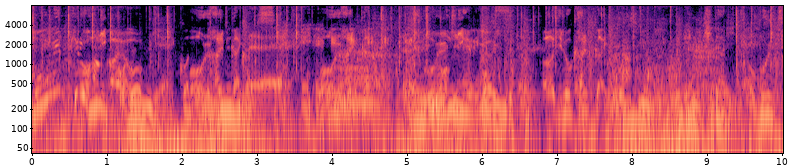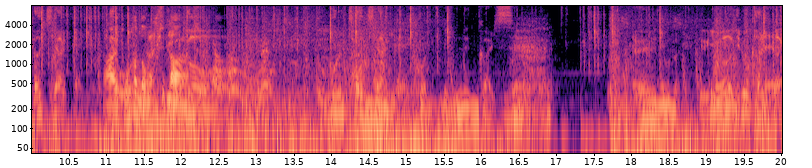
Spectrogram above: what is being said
도움이 필요한가요? 뭘 믿는 할까요? 뭘 할까요? 졸진의 복수 어디로 갈까요? 우리를 기다리네. 누굴 처치할까요? 아 동선 너무 쉽다 누굴 처치할까요? 보는 게곧 믿는 걸세. 내 눈은. 어디로 갈까요?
